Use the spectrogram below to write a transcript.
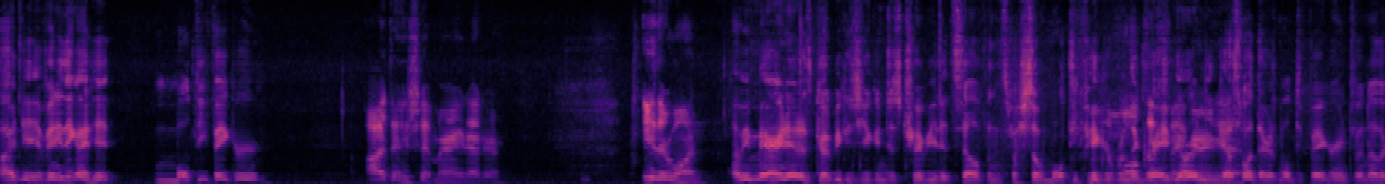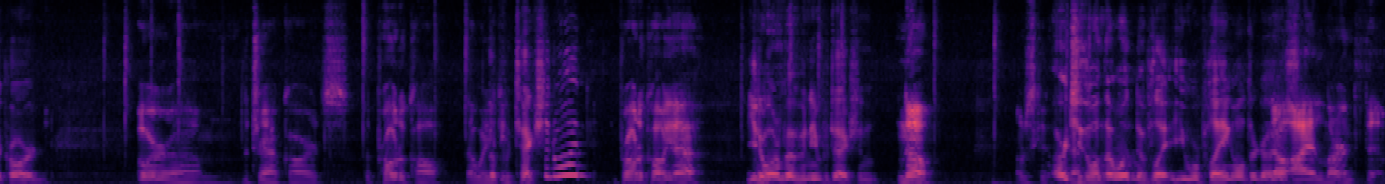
I. If anything, I'd hit Multifaker. I think they should hit Marionetter. Either one. I mean, Marionetter is good because you can just tribute itself in the special Multifaker from the graveyard, and guess what? There's Multifaker into another card. Or um, the trap cards. The protocol. That way The you can. protection one? Protocol, yeah. You don't want them to have any protection. No. I'm just kidding. Aren't Yeah. you the one that wanted to play? You were playing Altergeist. No, I learned them.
